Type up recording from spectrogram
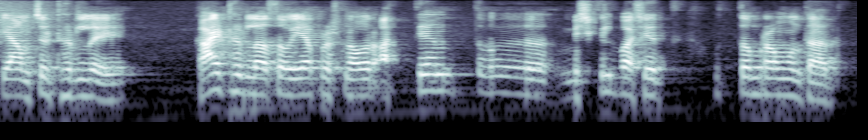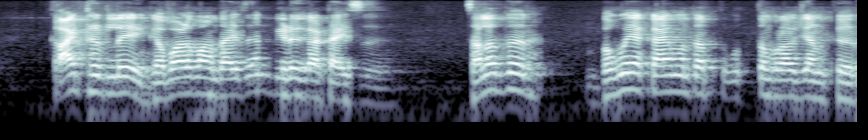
की आमचं ठरलंय. काय ठरलं असावं या प्रश्नावर अत्यंत मिश्किल भाषेत उत्तमराव म्हणतात. काय ठरलंय? गबाळ बांधायचं आणि बिडं गाठायचं. चला तर बघूया काय म्हणतात उत्तमराव जानकर.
